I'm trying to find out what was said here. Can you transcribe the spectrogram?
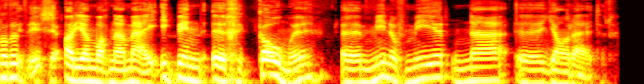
wat het eh, is? eh, Arjan mag naar mij. Ik ben eh, gekomen eh, min of meer na eh, Jan Ruiter.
